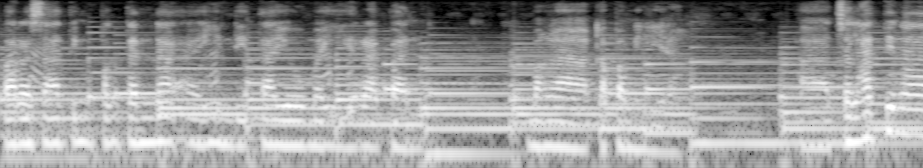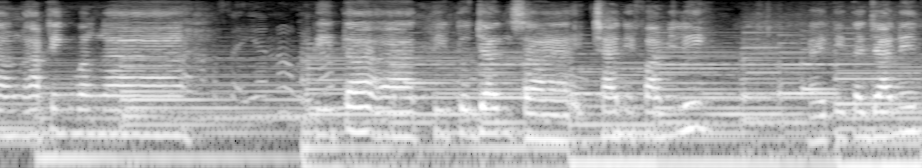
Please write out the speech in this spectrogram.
para sa ating pagtanda ay hindi tayo mahihirapan mga kapamilya. At sa lahat din ng aking mga tita at tito dyan sa Chani family, kay Tita Janet,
